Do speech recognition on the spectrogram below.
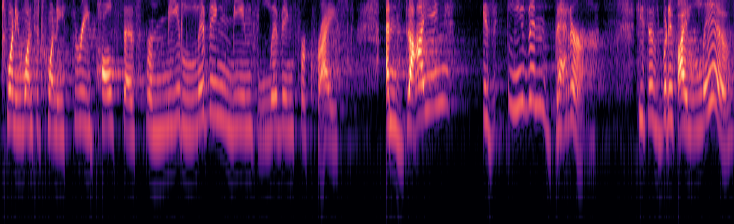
21 to 23, Paul says, For me, living means living for Christ and dying is even better. He says, But if I live,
